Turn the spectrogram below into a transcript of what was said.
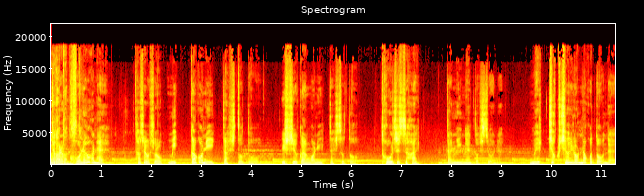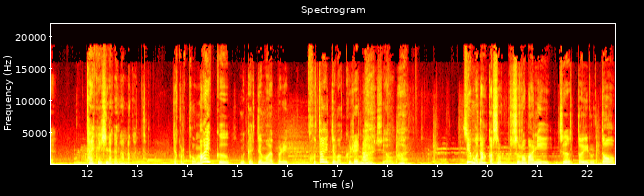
だか？らこれはね例えばその3日後に行った人と1週間後に行った人と当日入った人間としてはねめちゃくちゃいろんなことをね体験しなきゃならなかっただからこうマイク向けてもやっぱり答えてはくれないんですよ、はいでもなんかそその場にずっといると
